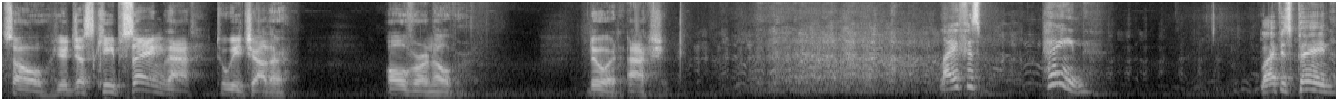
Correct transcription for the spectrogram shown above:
So you just keep saying that to each other over and over. Do it, action. Life is pain. Life is pain.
